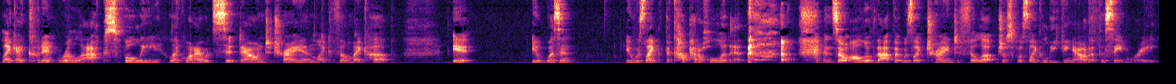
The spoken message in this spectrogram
like I couldn't relax fully. Like when I would sit down to try and like fill my cup, it it wasn't it was like the cup had a hole in it. and so all of that that was like trying to fill up just was like leaking out at the same rate.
